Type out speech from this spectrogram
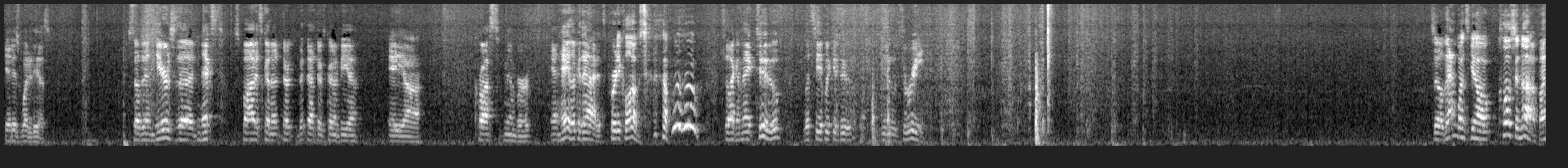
it is what it is. So then here's the next spot. It's gonna that there's gonna be a a uh, cross member and hey, look at that. It's pretty close. Woohoo! So I can make two. Let's see if we can do, do three. So that one's, you know, close enough. I,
